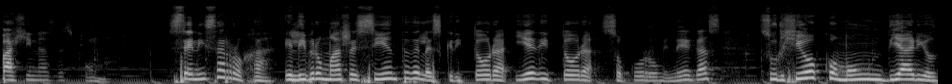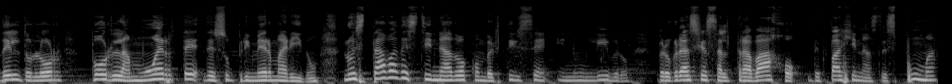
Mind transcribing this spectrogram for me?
Páginas de Espuma. Ceniza Roja, el libro más reciente de la escritora y editora Socorro Menegas, surgió como un diario del dolor por la muerte de su primer marido. No estaba destinado a convertirse en un libro, pero gracias al trabajo de páginas de espuma,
